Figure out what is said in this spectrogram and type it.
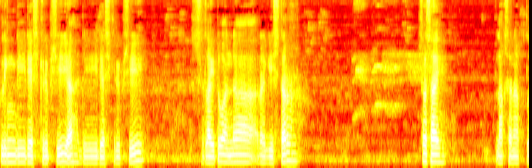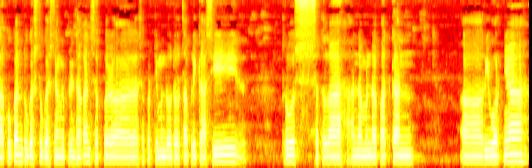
link di deskripsi ya di deskripsi. Setelah itu Anda register. Selesai laksana lakukan tugas-tugas yang diperintahkan seperti mendownload aplikasi terus setelah anda mendapatkan uh, rewardnya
